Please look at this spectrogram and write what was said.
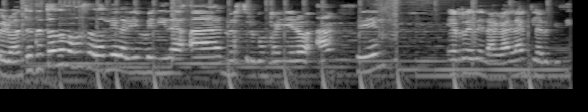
Pero antes de todo, vamos a darle la bienvenida a nuestro compañero Axel R de la Gala, claro que sí.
